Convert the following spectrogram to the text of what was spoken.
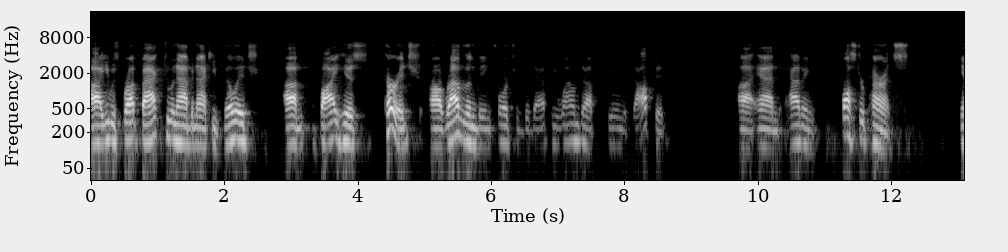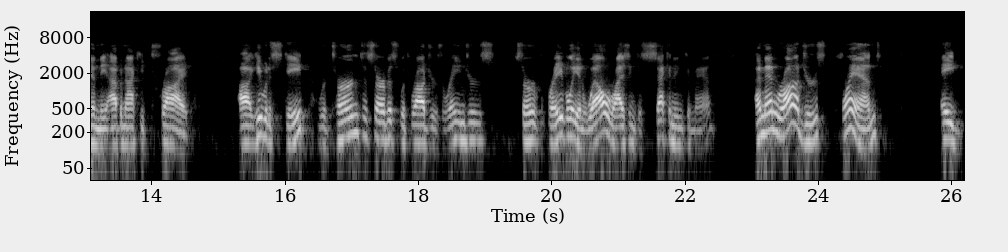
Uh, he was brought back to an Abenaki village um, by his courage. Uh, rather than being tortured to death, he wound up being adopted uh, and having foster parents in the Abenaki tribe. Uh, he would escape, return to service with Rogers Rangers, served bravely and well, rising to second in command. And then Rogers planned a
